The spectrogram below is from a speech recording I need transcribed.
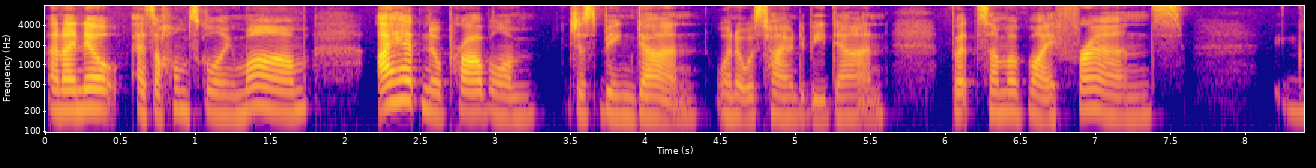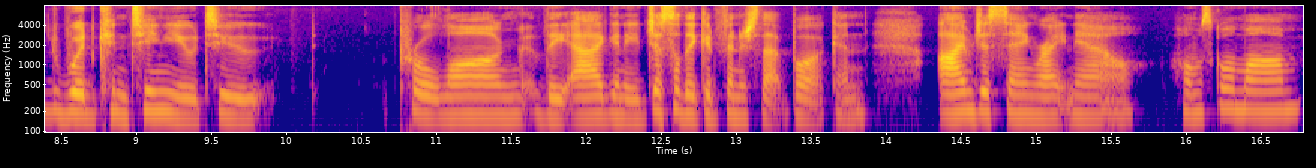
And I know as a homeschooling mom, I had no problem just being done when it was time to be done. But some of my friends would continue to prolong the agony just so they could finish that book. And I'm just saying right now, homeschool mom,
